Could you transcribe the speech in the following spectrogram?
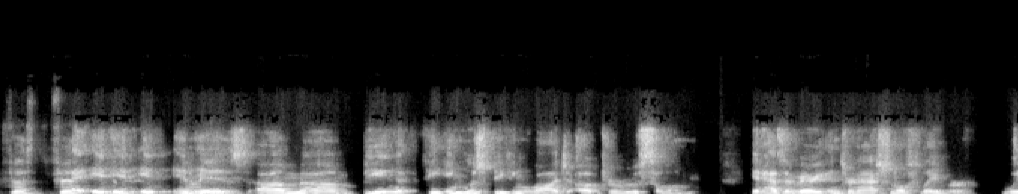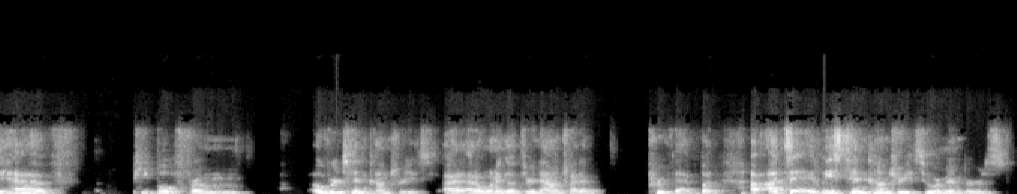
First, first. It it, it, it is um, um, being the English speaking lodge of Jerusalem. It has a very international flavor. We mm-hmm. have people from over 10 countries. I, I, don't want to go through now and try to prove that, but I'd say at least 10 countries who are members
